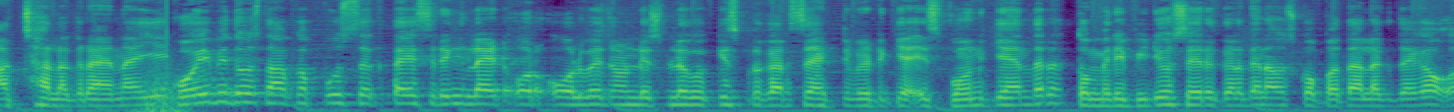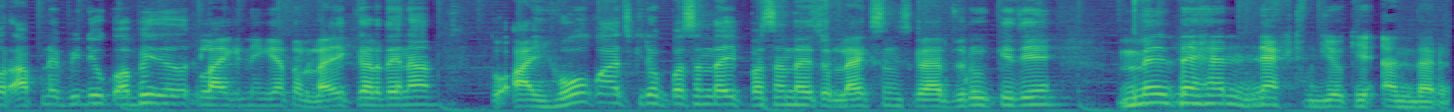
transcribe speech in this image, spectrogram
अच्छा लग रहा है ना ये। कोई भी दोस्त आपका पूछ सकता है, इस रिंग लाइट और ऑलवेज ऑन डिस्प्ले को किस प्रकार से एक्टिवेट किया इस फ़ोन के अंदर तो मेरी वीडियो शेयर कर देना, उसको पता लग जाएगा। और आपने वीडियो को अभी तक लाइक नहीं किया तो लाइक कर देना। तो आई होप आज की जो पसंद आई पसंद आई तो लाइक सब्सक्राइब ज़रूर कीजिए। मिलते हैं नेक्स्ट वीडियो के अंदर।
